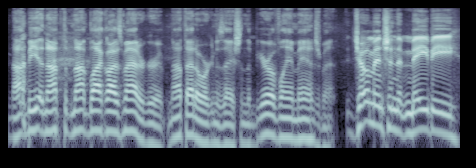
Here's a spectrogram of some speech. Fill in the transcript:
not be not the not Black Lives Matter group, not that organization. The Bureau of Land Management. Joe mentioned that maybe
